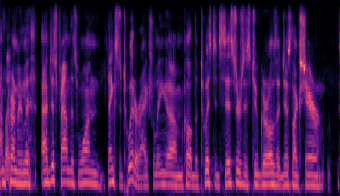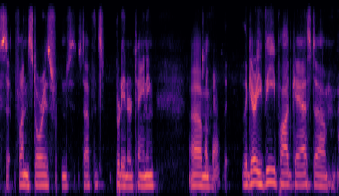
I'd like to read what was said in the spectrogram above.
I'm like- currently list- I just found this one thanks to Twitter actually, um, called the Twisted Sisters. It's two girls that just like share s- fun stories and stuff. It's pretty entertaining. Um, Okay. the, the Gary V podcast, um,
